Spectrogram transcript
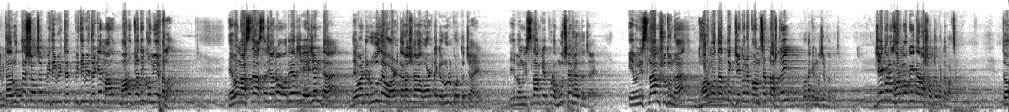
এবং তার উদ্দেশ্য হচ্ছে পৃথিবী পৃথিবী থেকে মানব মানব জাতি কমিয়ে ফেলা। এবং আস্তে আস্তে যেন ওদের যে agenda they want to rule the world তারা সারা ওয়ার্ল্ডটাকে রুল করতে চায় এবং ইসলামকে পুরো মুছে ফেলতে চায়। এবং ইসলাম শুধু না, ধর্মতাত্ত্বিক যে কোনো কনসেপ্ট আসলেই ওটাকে মুছে ফেলতে চায়। যে কোনো ধর্মকেই তারা সহ্য করতে পারছে না। তো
